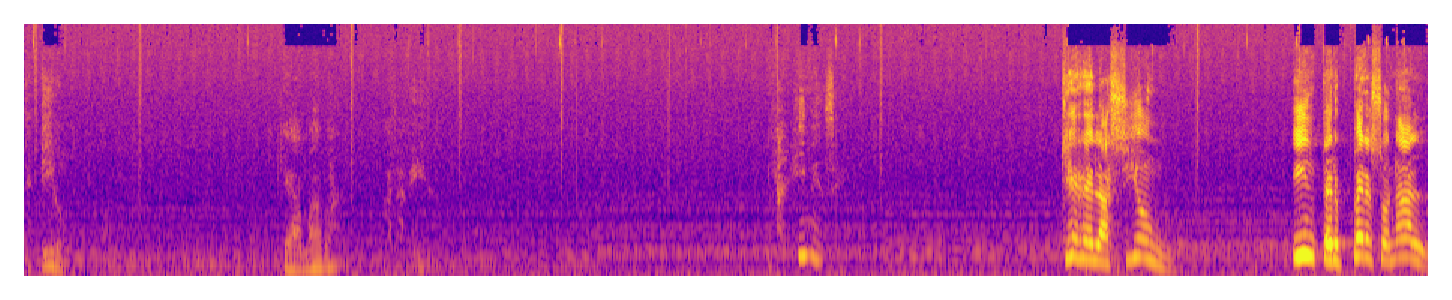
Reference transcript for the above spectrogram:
de Tiro, que amaba a David. Imagínense qué relación interpersonal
